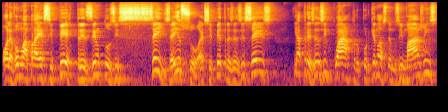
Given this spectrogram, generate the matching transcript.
Olha, vamos lá para SP 306, é isso? SP 306 e a 304, porque nós temos imagens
